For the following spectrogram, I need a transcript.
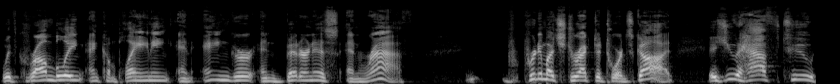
with grumbling and complaining and anger and bitterness and wrath, pretty much directed towards God, is you have to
